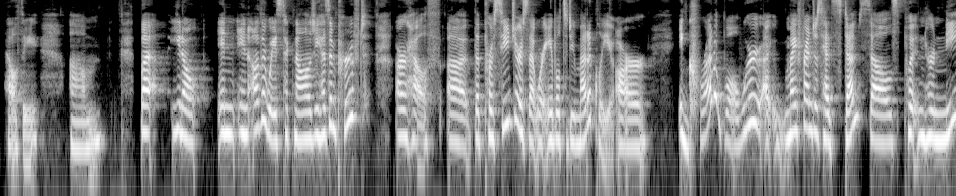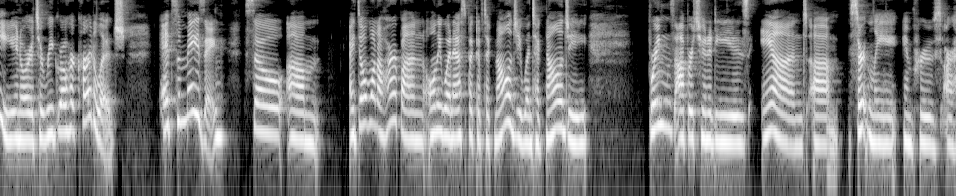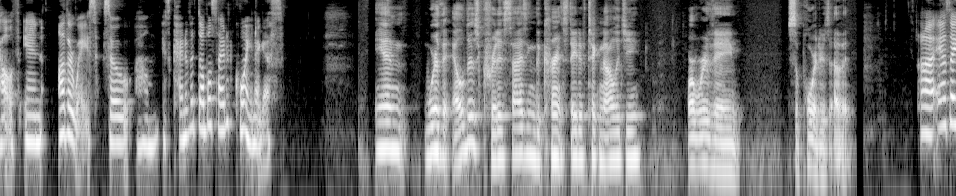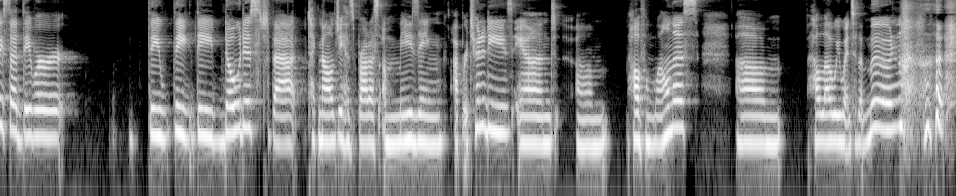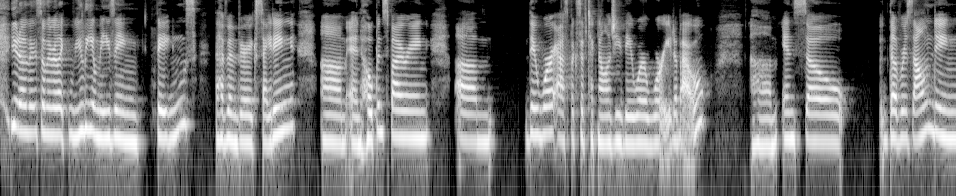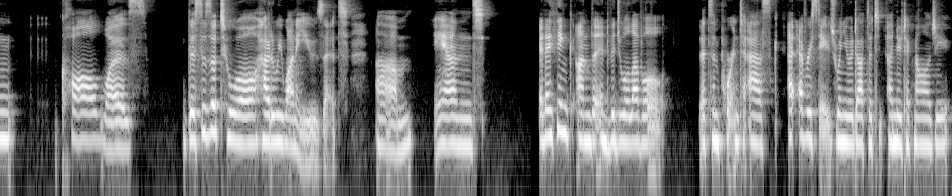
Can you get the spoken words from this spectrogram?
healthy. Um, but you know, in in other ways, technology has improved our health. Uh, the procedures that we're able to do medically are incredible. We're my friend just had stem cells put in her knee in order to regrow her cartilage. It's amazing. So um, I don't want to harp on only one aspect of technology when technology brings opportunities and um, certainly improves our health in other ways. So um, it's kind of a double sided coin, I guess. And were the elders criticizing the current state of technology or were they supporters of it? Uh, as I said, they were. They, they they noticed that technology has brought us amazing opportunities and um, health and wellness. Um, hello, we went to the moon. you know, so there were like really amazing things that have been very exciting um, and hope inspiring. Um, there were aspects of technology they were worried about. Um, and so the resounding call was this is a tool. How do we want to use it? Um, and and I think on the individual level, that's important to ask at every stage when you adopt a, t- a new technology.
